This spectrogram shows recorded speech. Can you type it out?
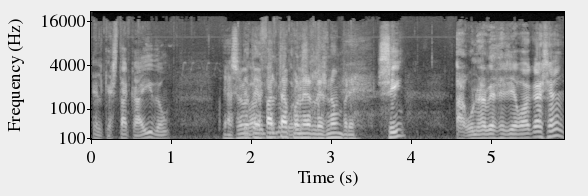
el que está caído. Ya solo te, falta ponerles nombre. Sí, algunas veces llego a casa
